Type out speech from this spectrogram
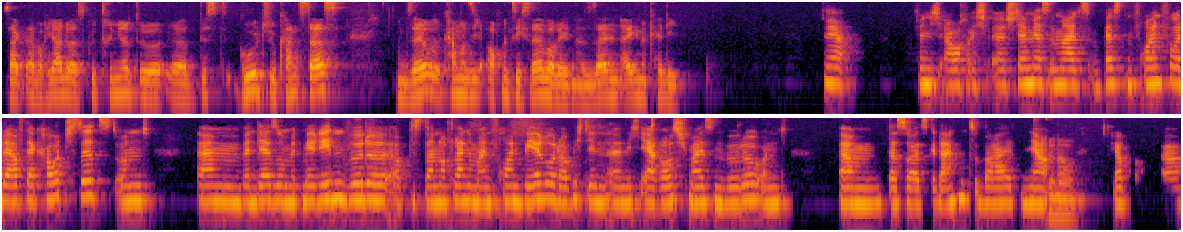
Sagt einfach, ja, du hast gut trainiert, du äh, bist gut, du kannst das. Und selber kann man sich auch mit sich selber reden. Also sei dein eigener Caddy. Ja, finde ich auch. Ich äh, stelle mir es immer als besten Freund vor, der auf der Couch sitzt und ähm, wenn der so mit mir reden würde, ob das dann noch lange mein Freund wäre oder ob ich den äh, nicht eher rausschmeißen würde und ähm, das so als Gedanken zu behalten. Ja, genau. Ich glaube, äh,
